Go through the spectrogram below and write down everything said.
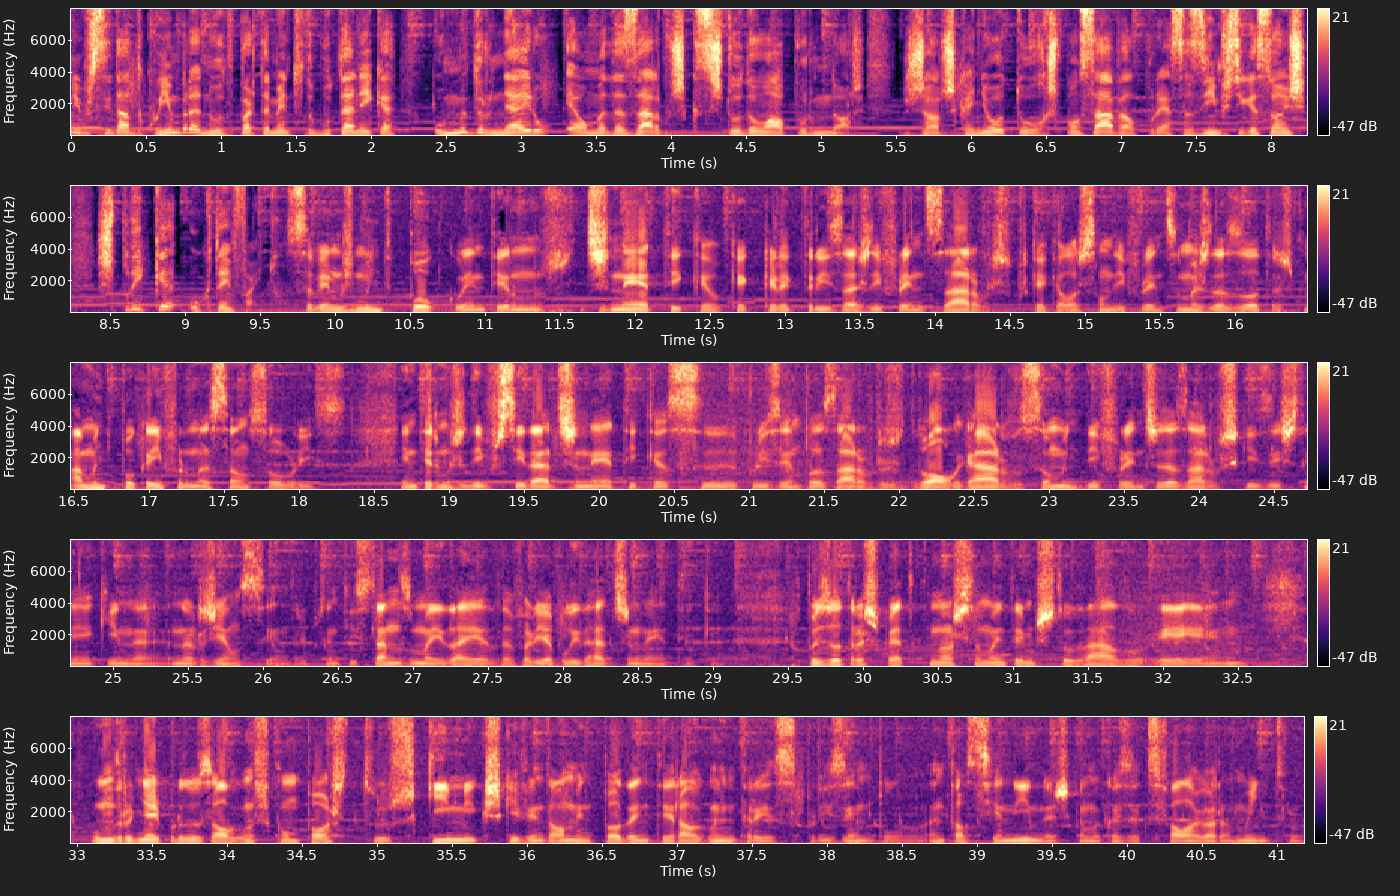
Universidade de Coimbra, no Departamento de Botânica, o medronheiro é uma das árvores que se estudam ao pormenor. Jorge Canhoto, o responsável por essas investigações, explica o que tem feito. Sabemos muito pouco em termos de genética, o que é que caracteriza as diferentes árvores, porque é que elas são diferentes umas das outras. Há muito pouca informação sobre isso. Em termos de diversidade genética, se, por exemplo, as árvores do Algarve são muito diferentes das árvores que existem aqui na, na região centro, e, portanto, isso dá-nos uma ideia da variabilidade genética. Depois, outro aspecto que nós também temos estudado é o medronheiro produz alguns compostos químicos que eventualmente podem ter algum interesse, por exemplo, antocianinas, que é uma coisa que se fala agora muito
